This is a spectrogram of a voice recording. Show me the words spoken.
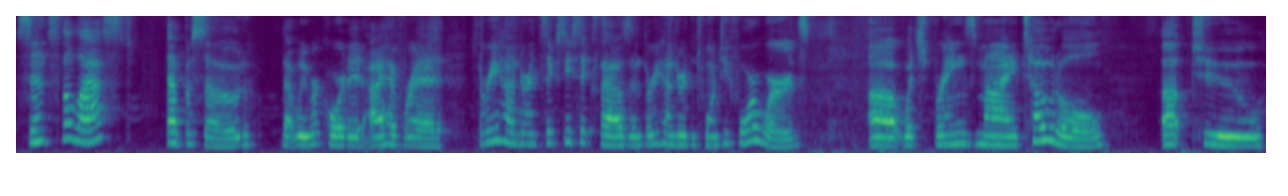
since the last episode that we recorded, I have read 366,324 words, uh, which brings my total up to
